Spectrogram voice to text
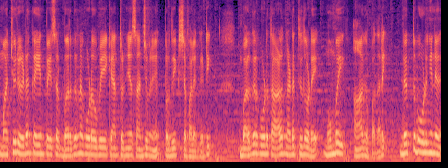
മറ്റൊരു ഇടം കയ്യൻ പേസർ ബർഗറിനെ കൂടെ ഉപയോഗിക്കാൻ തുടങ്ങിയ സഞ്ജുവിന് പ്രതീക്ഷ ഫലം കിട്ടി. ബർഗർ കൂടെ താളം കണ്ടെത്തിയതോടെ മുംബൈ ആകെ പതറി. ഡെത്ത് ബോളിങ്ങിന്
